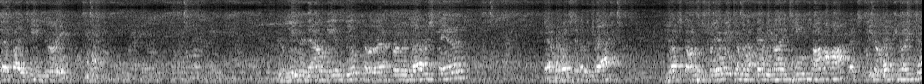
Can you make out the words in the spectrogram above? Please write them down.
set by Team Curry. Your leader down the infield, coming around from the driver's stand. Down the west end of the track. Just onto the straightaway, coming up there behind Team Tomahawk. That's leader right behind you.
